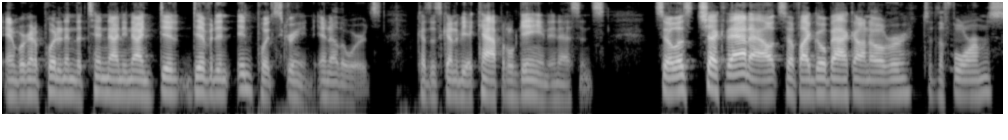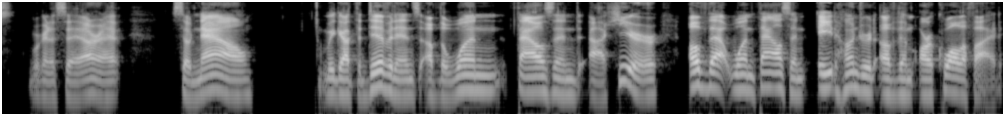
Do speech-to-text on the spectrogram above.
and we're going to put it in the 1099 di dividend input screen. In other words, because it's going to be a capital gain in essence. So let's check that out. So if I go back on over to the forms, we're going to say, all right. So now we got the dividends of the 1,000 uh, here. Of that 1,000, 800 of them are qualified.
